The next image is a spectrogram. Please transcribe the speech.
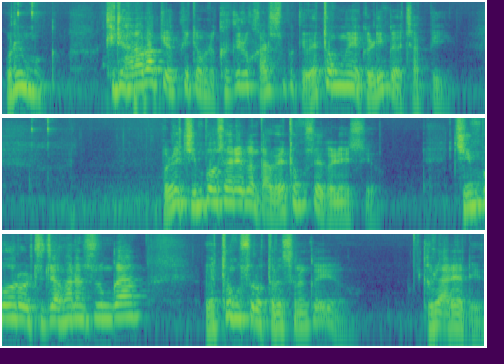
우리는 뭐 길이 하나밖에 없기 때문에 그 길로 갈 수밖에 외통에 걸린 거예요, 어차피. 원래 진보 세력은 다 외통수에 걸려 있어요. 진보를 주장하는 순간 외통수로 들어서는 거예요. 그걸 알아야 돼요.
